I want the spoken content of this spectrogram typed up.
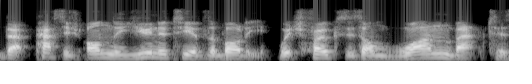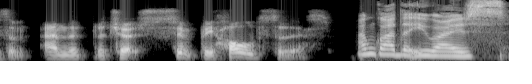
that passage on the unity of the body, which focuses on one baptism. And the, the church simply holds to this. I'm glad that you guys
